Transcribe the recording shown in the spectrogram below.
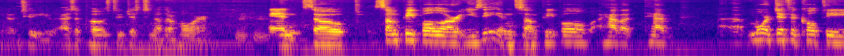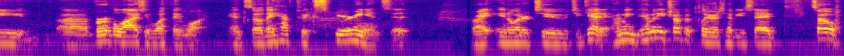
you know, to you as opposed to just another horn. Mm-hmm. And so some people are easy and some people have a have uh, more difficulty uh, verbalizing what they want. And so they have to experience it right? In order to to get it. I mean, how many trumpet players have you said, so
